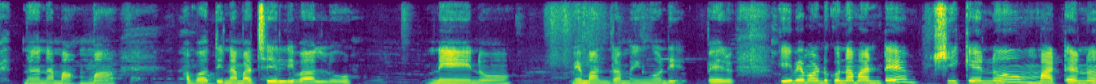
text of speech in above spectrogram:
పెద్దనాన్న మా అమ్మ మా వదిన మా చెల్లి వాళ్ళు నేను మేమందరం ఇంకోండి పేరు ఏమేమి వండుకున్నామంటే చికెను మటను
